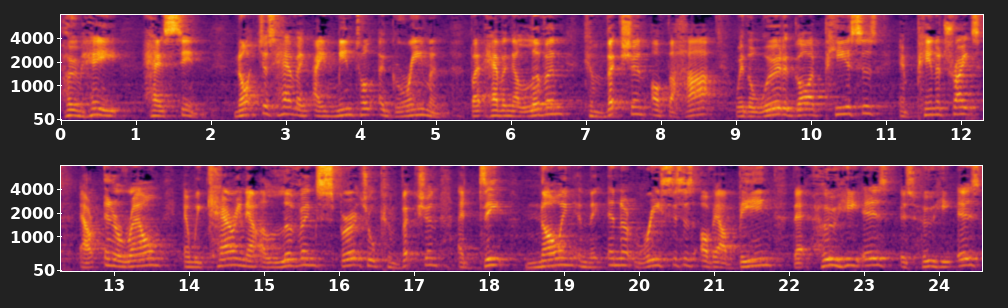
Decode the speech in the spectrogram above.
whom he has sent. Not just having a mental agreement, but having a living conviction of the heart where the word of God pierces and penetrates our inner realm and we carry now a living spiritual conviction, a deep knowing in the inner recesses of our being that who He is is who He is,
